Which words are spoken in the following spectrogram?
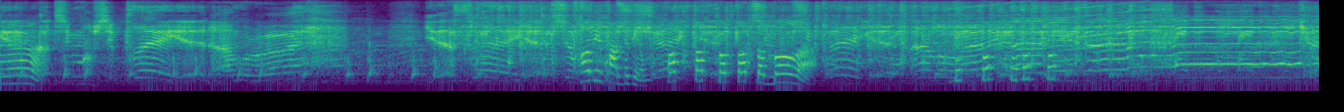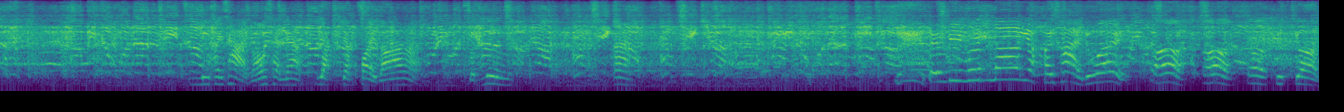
มากชอบมีความเป็นเสียงป๊อปป๊อปป๊อปป๊อปบับเบิ้ลอะปุ๊บปุ๊บปุ๊บปุ๊บปุ๊บมีไฟฉายบ้างฉันเนี่ยอยากอยากปล่อยบ้างอะแป๊บนึงอะ บีมืดมากอยากไปฉายด้วยเออเออเออปิดก่อน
